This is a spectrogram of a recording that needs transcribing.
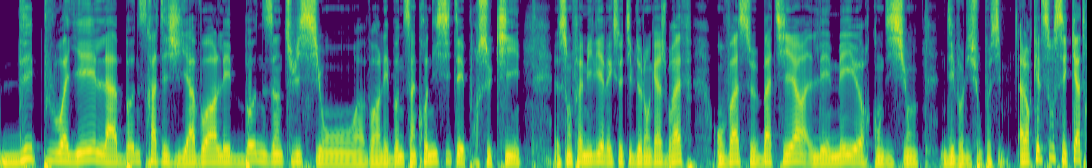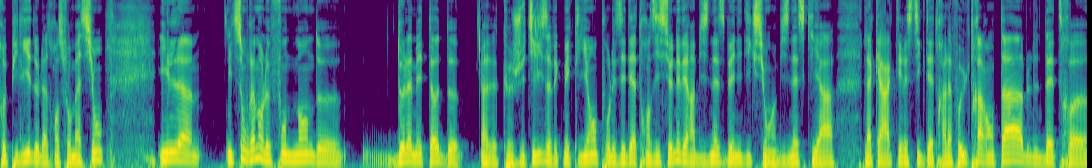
déployer la bonne stratégie, avoir les bonnes intuitions, avoir les bonnes synchronicités pour ceux qui sont familiers avec ce type de langage. Bref, on va se bâtir les meilleures conditions d'évolution possible. Alors quels sont ces quatre piliers de la transformation? Ils, euh, ils sont vraiment le fondement de, de la méthode euh, que j'utilise avec mes clients pour les aider à transitionner vers un business bénédiction, un business qui a la caractéristique d'être à la fois ultra rentable, d'être euh,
